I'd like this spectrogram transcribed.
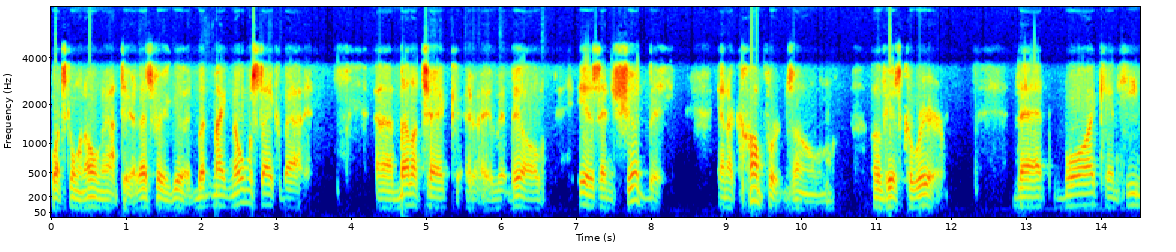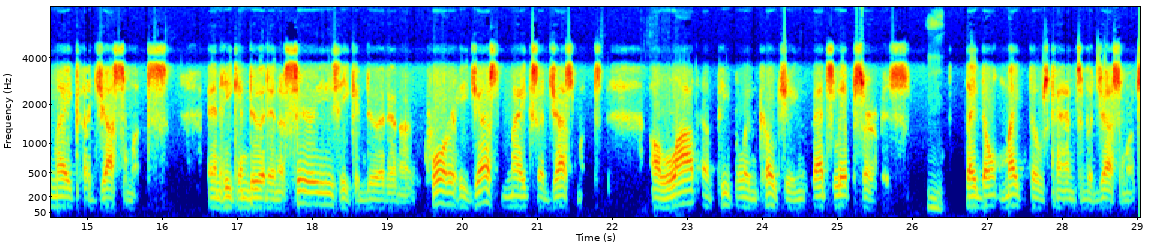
what's going on out there. That's very good. But make no mistake about it, uh, Belichick, uh, Bill, is and should be in a comfort zone of his career. That boy, can he make adjustments? And he can do it in a series. He can do it in a quarter. He just makes adjustments. A lot of people in coaching, that's lip service. Mm they don't make those kinds of adjustments.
